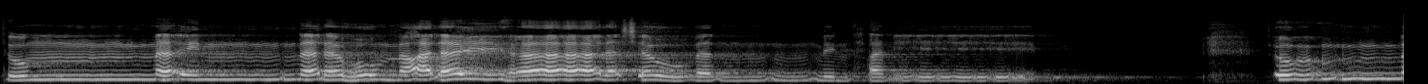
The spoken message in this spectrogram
ثم إن لهم عليها لشوبا من حميم. ثم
